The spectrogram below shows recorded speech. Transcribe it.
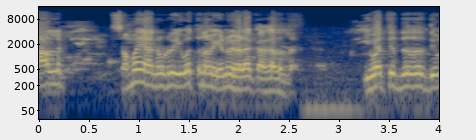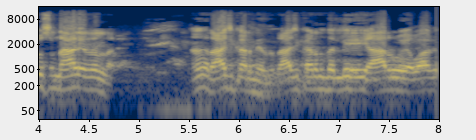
ಕಾಲ ಸಮಯ ನೋಡ್ರಿ ಇವತ್ತು ನಾವ್ ಏನೂ ಹೇಳಕ್ ಆಗೋದಿಲ್ಲ ಇವತ್ತಿದ್ದ ದಿವಸ ನಾಳೆ ಇರಲ್ಲ ರಾಜಕಾರಣ ಇದು ರಾಜಕಾರಣದಲ್ಲಿ ಯಾರು ಯಾವಾಗ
